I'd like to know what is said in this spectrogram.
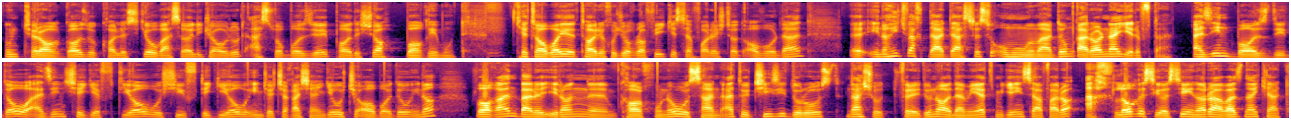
اون چراغ گاز و کالسکه و وسایلی که آورد اسباب بازی های پادشاه باقی بود کتاب های تاریخ و جغرافی که سفارش داد آوردن اینا هیچ وقت در دسترس عموم مردم قرار نگرفتن. از این بازدیدا و از این شگفتیا و شیفتگیا و اینجا چه قشنگه و چه آباده و اینا واقعا برای ایران کارخونه و صنعت و چیزی درست نشد. فریدون آدمیت میگه این سفرها اخلاق سیاسی اینا رو عوض نکرد.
